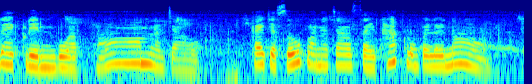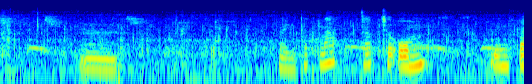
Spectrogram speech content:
ได้กลิ่นบวบหอมนะเจ้า ใกล้จะซุกแล้วนะเจ้าใส่พักลงไปเลยนาะอ่า ส่พักลับพักชะอม ลงไป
